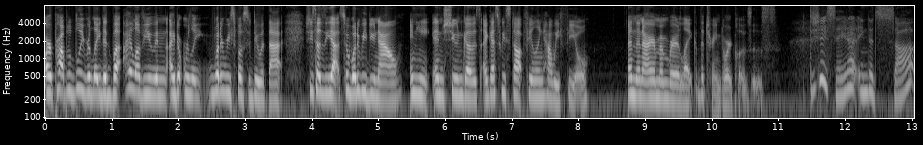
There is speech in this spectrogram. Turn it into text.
are probably related, but I love you and I don't really what are we supposed to do with that? She says, Yeah, so what do we do now? And he and Shun goes, I guess we stop feeling how we feel. And then I remember like the train door closes. Did she say that in the sub?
